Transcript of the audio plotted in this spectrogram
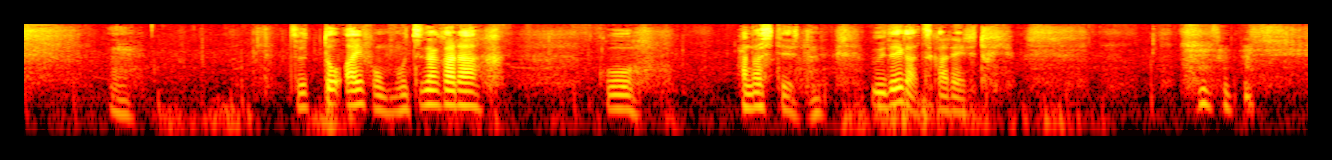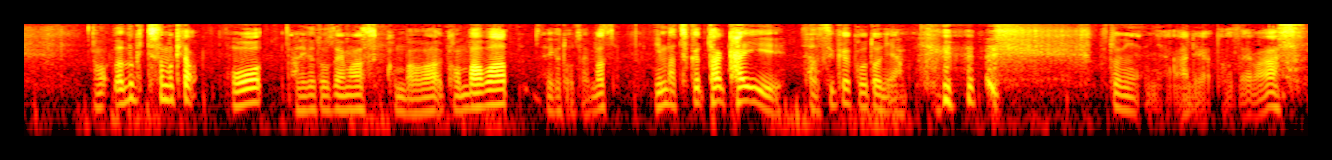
うん。ずっと iPhone 持ちながら、こう、話しているので、腕が疲れるという。お、ラブ口さんも来た。お、ありがとうございます。こんばんは、こんばんは。ありがとうございます。今作った回さすがことにゃん。ことにゃんにゃん、ありがとうございます。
